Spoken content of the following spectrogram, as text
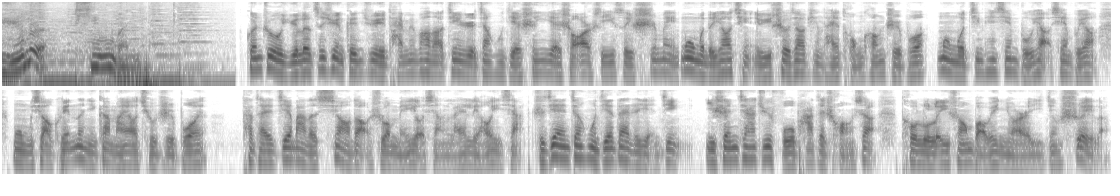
娱乐听闻，关注娱乐资讯。根据台媒报道，近日江宏杰深夜受二十一岁师妹木木的邀请，与社交平台同框直播。木木今天先不要，先不要。木木笑亏，那你干嘛要求直播呀？他才结巴的笑道：“说没有，想来聊一下。”只见江宏杰戴着眼镜，一身家居服，趴在床上，透露了一双宝贝女儿已经睡了。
